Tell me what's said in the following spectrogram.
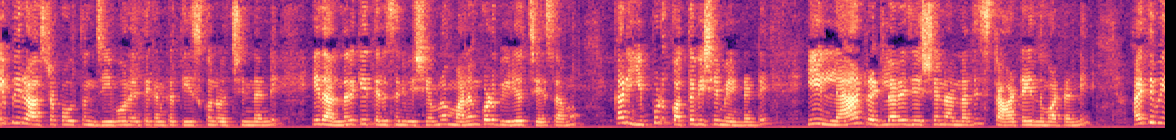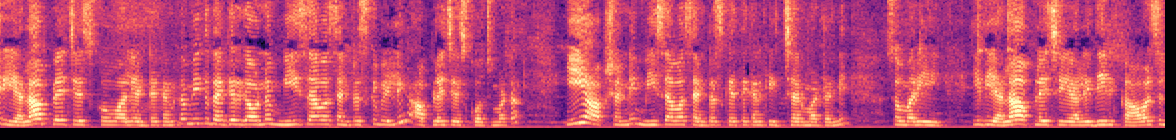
ఏపీ రాష్ట్ర ప్రభుత్వం జీవోనైతే అయితే కనుక తీసుకొని వచ్చిందండి. ఇది అందరికీ తెలిసిన విషయంలో మనం కూడా వీడియో చేశాము. కానీ ఇప్పుడు కొత్త విషయం ఏంటంటే ఈ ల్యాండ్ రెగ్యులరైజేషన్ అన్నది స్టార్ట్ అయిందన్నమాట అండి. అయితే మీరు ఎలా అప్లై చేసుకోవాలి అంటే కనుక మీకు దగ్గరగా ఉన్న మీ సేవా సెంటర్స్కి వెళ్ళి అప్లై చేసుకోవచ్చు అనమాట ఈ ఆప్షన్ని మీ సేవా సెంటర్స్కి అయితే కనుక ఇచ్చారన్నమాట అండి. సో మరి ఇది ఎలా అప్లై చేయాలి? దీనికి కావాల్సిన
